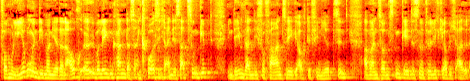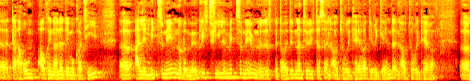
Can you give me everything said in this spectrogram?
Formulierungen, die man ja dann auch äh, überlegen kann, dass ein Chor sich eine Satzung gibt, in dem dann die Verfahrenswege auch definiert sind. Aber ansonsten geht es natürlich, glaube ich, all, äh, darum, auch in einer Demokratie äh, alle mitzunehmen oder möglichst viele mitzunehmen. Und das bedeutet natürlich, dass ein autoritärer Dirigent, ein autoritärer äh,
